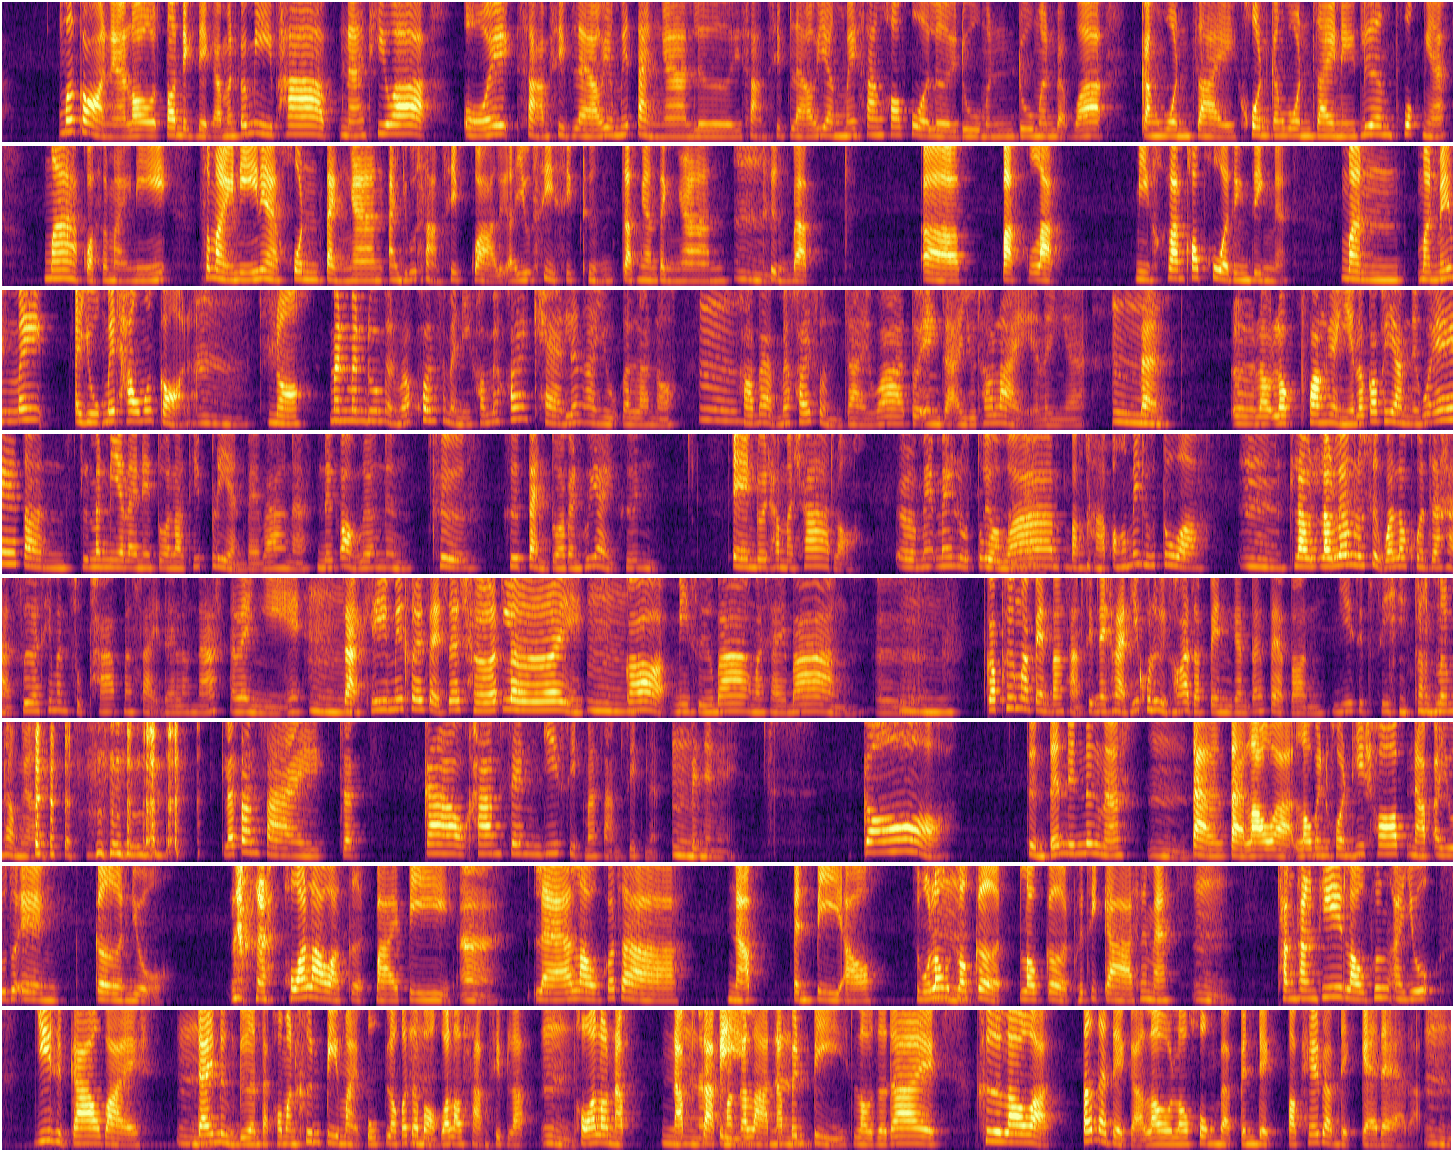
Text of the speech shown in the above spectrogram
เมื่อก่อนเนี่ย เราตอนเด็กๆอะ่ะมันก็มีภาพนะที่ว่า โอ้ยสามสิบแล้วยังไม่แต่งงานเลยสามสิบแล้วยังไม่สร้างครอบครัวเลยดูมันดูมันแบบว่ากังวลใจ คนกังวลใจในเรื่องพวกเนี้ยมากกว่าสมัยนี้ สมัยนี้เนี่ยคนแต่งงานอายุ 30 กว่า หรืออายุ 40 ถึงจัดงานแต่งงานอืมถึงแบบเอ่อปักหลัก มีสร้างครอบครัวจริง ๆ เนี่ย มันมันไม่ไม่อายุไม่เท่าเมื่อก่อนอะอืมเนาะมันมันดูเหมือนว่าคนสมัยนี้เขาไม่ค่อยแคร์เรื่องอายุกันแล้วเนาะอืมเขาแบบไม่ค่อยสนใจว่าตัวเองจะอายุเท่าไหร่อะไรเงี้ยอืมแต่เออเราเราฟังอย่างนี้เราก็พยายามนึกว่าเอ๊ะตอนมันมีอะไรในตัวเราที่เปลี่ยนไปบ้างนะนึกออกเรื่องหนึ่งคือ คือแต่งตัวเป็นผู้ใหญ่ขึ้น เองโดยธรรมชาติเหรอ เออไม่ไม่รู้ตัวหรือว่าเหมืนกันบังคับอ๋อไม่รู้ตัว อืมเราเราเริ่มรู้สึกว่าเราควรจะหาเสื้อที่มันสุภาพมาใส่ได้แล้วนะ อะไรอย่างนี้อืมจากที่ไม่เคยใส่เสื้อเชิ้ตเลยอืมก็มีซื้อบ้างมาใช้บ้างเอออือมก็เพิ่งมาเป็นตอน 30 ในขณะที่คนอื่นเขาอาจจะเป็นกันตั้งแต่ตอน 24 ตอนเริ่มทำงาน แล้วตอนทรายจะก้าวข้ามเส้น 20 มา 30 เนี่ยอืมเป็นยังไง ก็ ตื่นเต้นนิดนึงนะอืมแต่แต่เราอะเราเป็นคนที่ชอบนับอายุตัวเองเกินอยู่ เพราะว่าเราอะเกิดปลายปีอ่าและเราก็จะนับเป็นปีเอา สมมุติเราอืมเราเกิดเราเกิดพฤศจิกาใช่ไหมอืมทั้งทั้งที่เราเพิ่งอายุ29ไปอืมได้หนึ่งเดือน แต่พอมันขึ้นปีใหม่ปุ๊บ เราก็จะอืมบอกว่าเรา30ละอืมเพราะว่าเรานับนับอืมนับจากปีมกรานับอืมเป็นปี เราจะได้ คือเราอะ ตั้งแต่เด็กอะเราเราคงแบบเป็นเด็กประเภทแบบเด็กแก่แดดอะอืม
